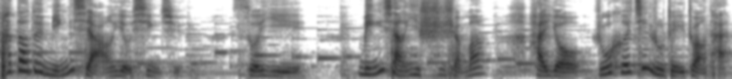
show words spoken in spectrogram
他倒对冥想有兴趣。所以，冥想意识是什么？还有如何进入这一状态？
